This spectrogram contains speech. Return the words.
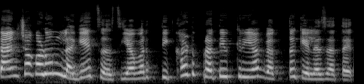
त्यांच्याकडून लगेचच यावर तिखट प्रतिक्रिया व्यक्त केल्या जात आहेत.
